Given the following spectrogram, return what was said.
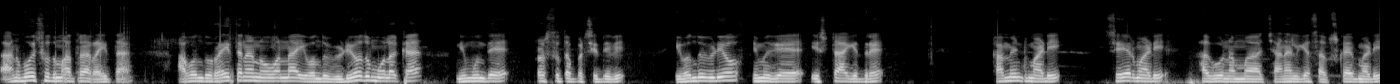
ಅನುಭವಿಸೋದು ಮಾತ್ರ ರೈತ. ಆ ಒಂದು ರೈತನ ನೋವನ್ನು ಈ ಒಂದು ವಿಡಿಯೋದ ಮೂಲಕ ನಿಮ್ಮ ಮುಂದೆ ಪ್ರಸ್ತುತಪಡಿಸಿದ್ದೀವಿ. ಈ ಒಂದು ವಿಡಿಯೋ ನಿಮಗೆ ಇಷ್ಟ ಆಗಿದ್ದರೆ ಕಾಮೆಂಟ್ ಮಾಡಿ, ಶೇರ್ ಮಾಡಿ ಹಾಗೂ ನಮ್ಮ ಚಾನಲ್ಗೆ ಸಬ್ಸ್ಕ್ರೈಬ್ ಮಾಡಿ.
